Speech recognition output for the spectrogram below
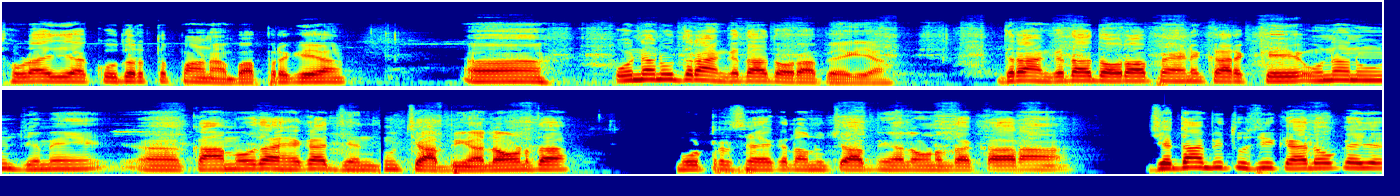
ਥੋੜਾ ਜਿਹਾ ਕੁਦਰਤ ਭਾਣਾ ਵਾਪਰ ਗਿਆ। ਉਹਨਾਂ ਨੂੰ ਦਰੰਗ ਦਾ ਦੌਰਾ ਪੈ ਗਿਆ। ਦਰੰਗ ਦਾ ਦੌਰਾ ਪੈਣ ਕਰਕੇ ਉਹਨਾਂ ਨੂੰ ਜਿਵੇਂ ਕੰਮ ਉਹਦਾ ਹੈਗਾ ਜਿੰਦ ਨੂੰ ਚਾਬੀਆਂ ਲਾਉਣ ਦਾ, ਮੋਟਰਸਾਈਕਲਾਂ ਨੂੰ ਚਾਬੀਆਂ ਲਾਉਣ ਦਾ, ਕਾਰਾਂ, ਜਿੱਦਾਂ ਵੀ ਤੁਸੀਂ ਕਹਿ ਲਓ ਕਿ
